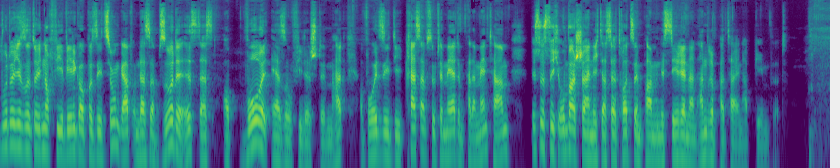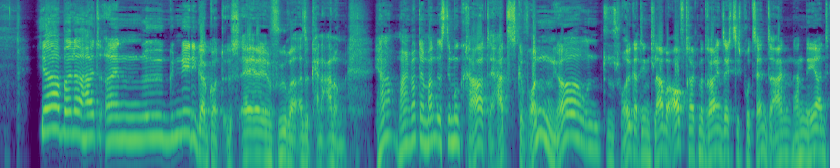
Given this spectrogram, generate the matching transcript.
wodurch es natürlich noch viel weniger Opposition gab. Und das Absurde ist, dass obwohl er so viele Stimmen hat, obwohl sie die krass absolute Mehrheit im Parlament haben, ist es nicht unwahrscheinlich, dass er trotzdem ein paar Ministerien an andere Parteien abgeben wird. Ja, weil er halt ein äh, gnädiger Gott ist, äh, Führer, also keine Ahnung. Ja, mein Gott, der Mann ist Demokrat, er hat's gewonnen, ja, und das Volk hat ihn klar beauftragt mit 63 Prozent an, annähernd.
